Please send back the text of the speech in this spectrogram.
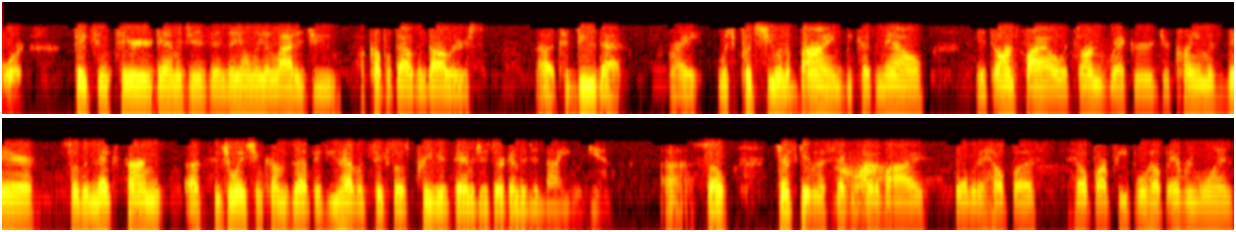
or fix interior damages, and they only allotted you a couple thousand dollars uh, to do that, right? Which puts you in a bind because now it's on file, it's on record, your claim is there. So the next time a situation comes up, if you haven't fixed those previous damages, they're going to deny you again. Uh, so just giving a second set of eyes, be able to help us, help our people, help everyone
